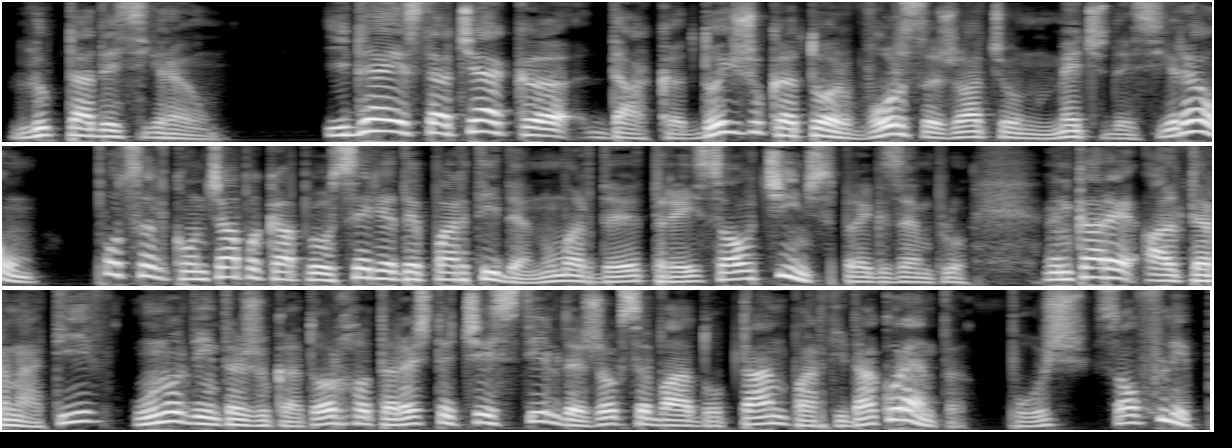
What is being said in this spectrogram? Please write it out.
lupta de Sireum. Ideea este aceea că dacă doi jucători vor să joace un meci de Sireum, pot să-l conceapă ca pe o serie de partide, număr de 3 sau 5, spre exemplu, în care, alternativ, unul dintre jucători hotărăște ce stil de joc se va adopta în partida curentă, push sau flip,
